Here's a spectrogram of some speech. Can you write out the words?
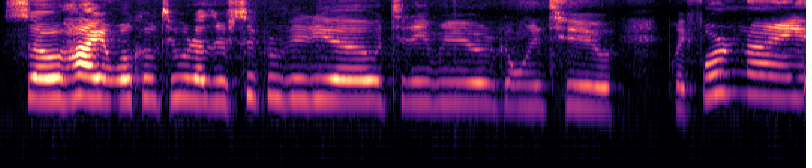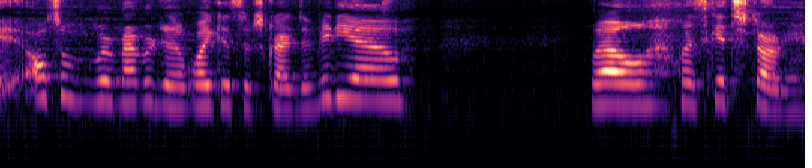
So, hi and welcome to another super video. Today we are going to play Fortnite. Also, remember to like and subscribe to the video. Well, let's get started.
